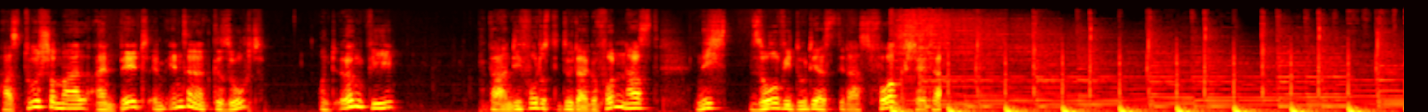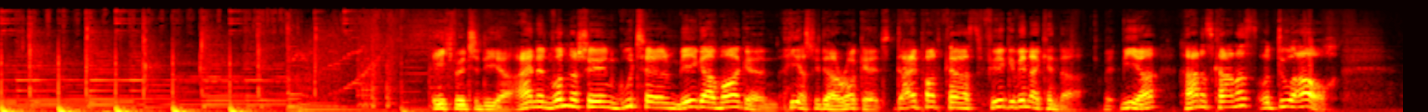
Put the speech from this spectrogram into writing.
Hast du schon mal ein Bild im Internet gesucht und irgendwie waren die Fotos, die du da gefunden hast, nicht so, wie du dir das vorgestellt hast? Ich wünsche dir einen wunderschönen guten Mega Morgen. Hier ist wieder Rocket, dein Podcast für Gewinnerkinder. Mit mir, Hannes Karnes und du auch.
